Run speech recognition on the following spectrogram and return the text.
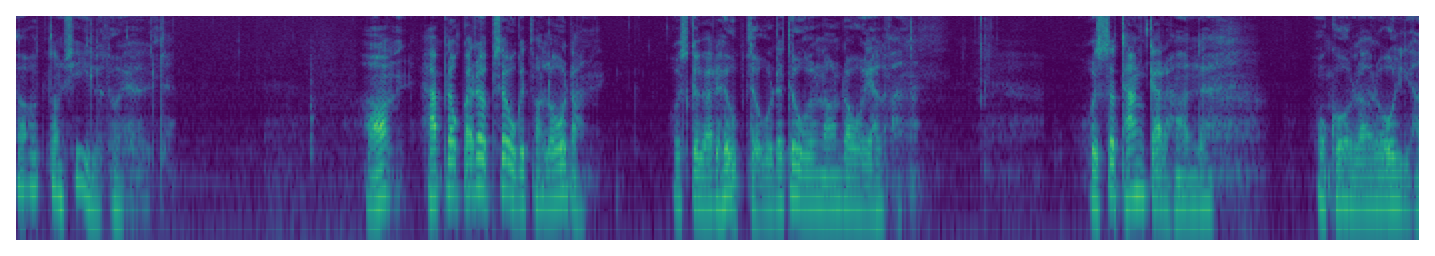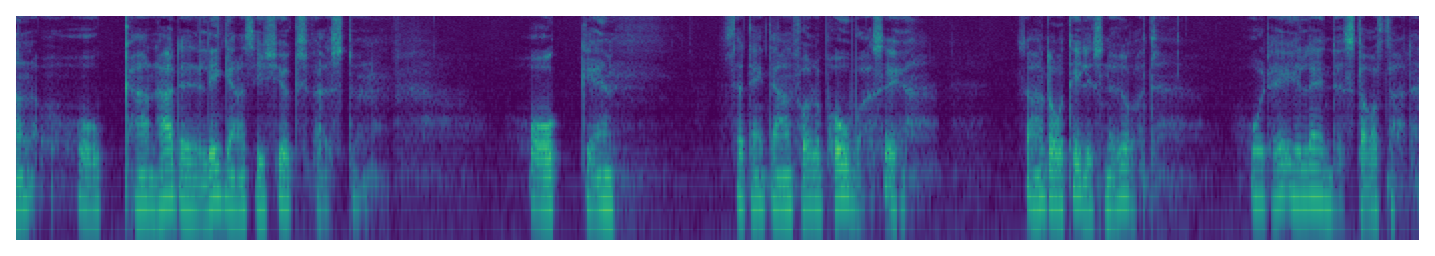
18 kilo tror jag. Ja, han plockade upp såget från lådan och skruvade ihop det och det tog väl någon dag i alla fall. Och så tankade han det och kollade oljan och han hade det liggandes i köksfarstun. Och eh, så tänkte han får prova och se. Så han drog till i snöret. Och det eländet startade.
